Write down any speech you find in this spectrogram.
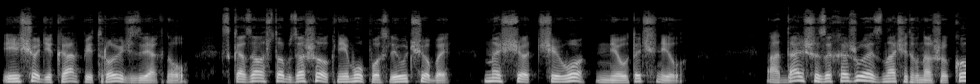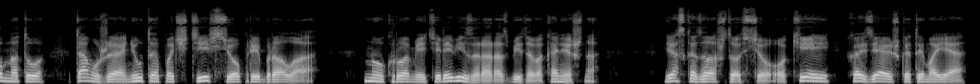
И еще декан Петрович звякнул. Сказал, чтоб зашел к нему после учебы, насчет чего не уточнил. А дальше захожу я, значит, в нашу комнату, там уже Анюта почти все прибрала. Ну, кроме телевизора разбитого, конечно. Я сказал, что все окей, хозяюшка ты моя,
